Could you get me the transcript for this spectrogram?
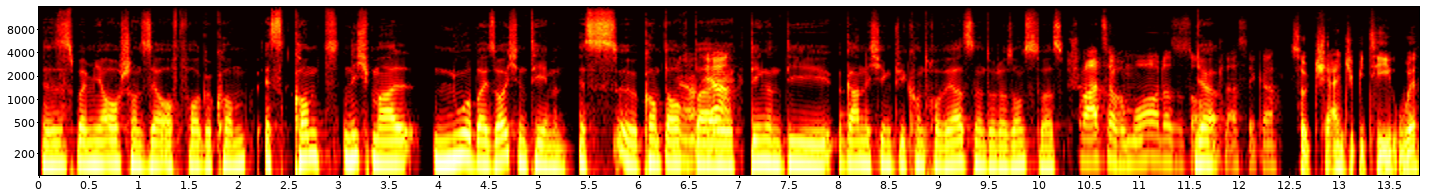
Es ist bei mir auch schon sehr oft vorgekommen. Es kommt nicht mal nur bei solchen Themen. Es äh, kommt auch Ja, bei ja. Dingen, die gar nicht irgendwie kontrovers sind oder sonst was. Schwarzer Humor, das ist auch Ja. ein Klassiker. So ChatGPT with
